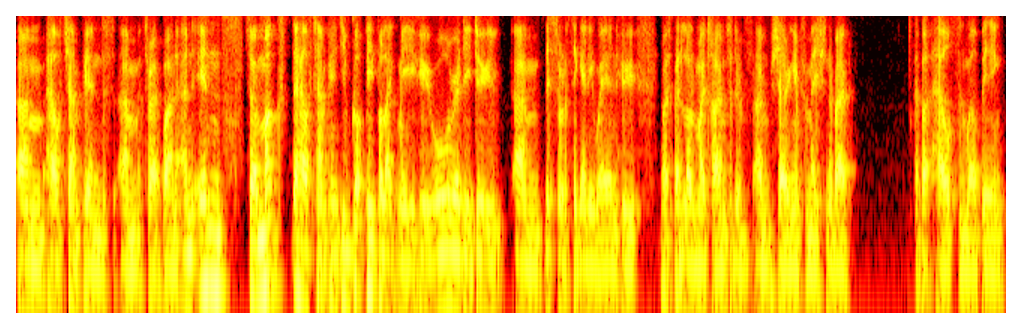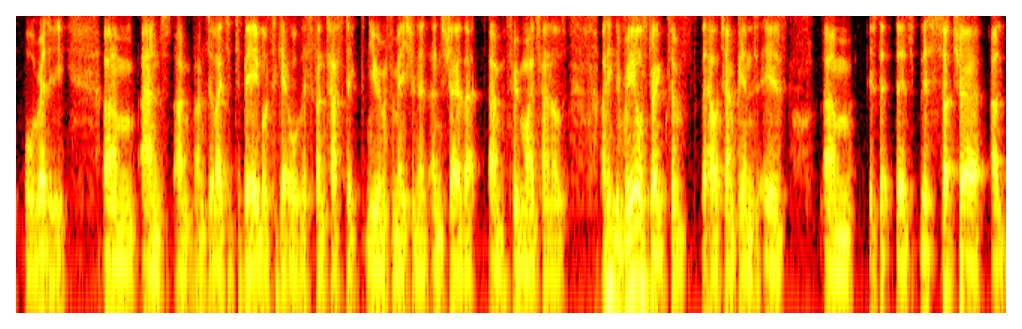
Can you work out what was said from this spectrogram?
um, health champions um, throughout barnet. And in so amongst the health champions you've got people like me who already do um, this sort of thing anyway and who you know, i spend a lot of my time sort of um, sharing information about about health and well-being already. Um, and I'm, I'm, delighted to be able to get all this fantastic new information and, and share that um, through my channels. I think the real strength of the health champions is um, is that there's there's such a a,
